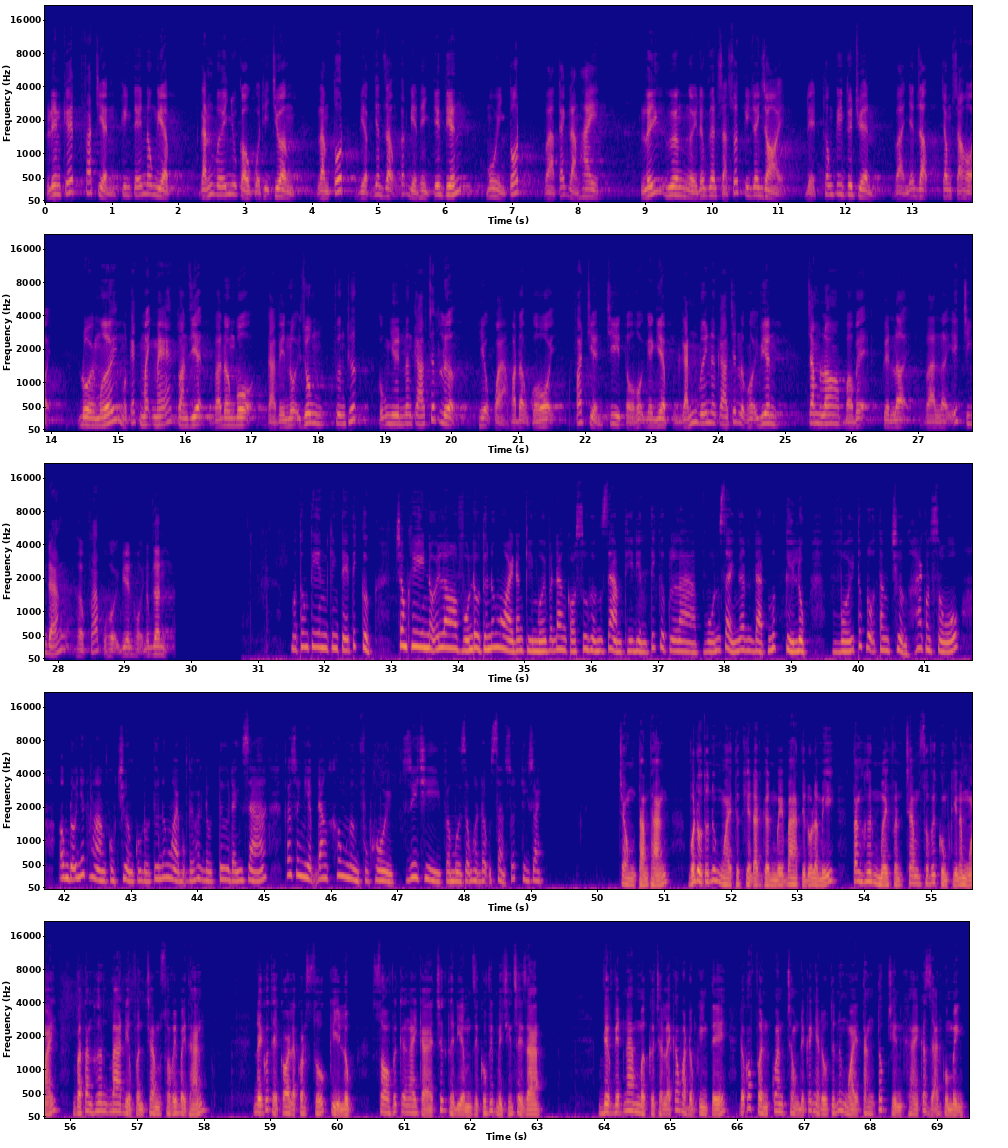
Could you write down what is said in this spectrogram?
liên kết phát triển kinh tế nông nghiệp gắn với nhu cầu của thị trường, làm tốt việc nhân rộng các điển hình tiên tiến, mô hình tốt và cách làm hay lấy gương người nông dân sản xuất kinh doanh giỏi để thông tin tuyên truyền và nhân rộng trong xã hội, đổi mới một cách mạnh mẽ, toàn diện và đồng bộ cả về nội dung, phương thức cũng như nâng cao chất lượng, hiệu quả hoạt động của hội, phát triển chi tổ hội nghề nghiệp gắn với nâng cao chất lượng hội viên, chăm lo bảo vệ quyền lợi và lợi ích chính đáng hợp pháp của hội viên hội nông dân. Một thông tin kinh tế tích cực, trong khi nỗi lo vốn đầu tư nước ngoài đăng ký mới vẫn đang có xu hướng giảm thì điểm tích cực là vốn giải ngân đạt mức kỷ lục với tốc độ tăng trưởng hai con số. Ông Đỗ Nhất Hoàng, Cục trưởng Cục Đầu tư nước ngoài Bộ Kế hoạch Đầu tư đánh giá các doanh nghiệp đang không ngừng phục hồi, duy trì và mở rộng hoạt động sản xuất kinh doanh. Trong 8 tháng, vốn đầu tư nước ngoài thực hiện đạt gần 13 tỷ đô la Mỹ, tăng hơn 10% so với cùng kỳ năm ngoái và tăng hơn 3 điểm phần trăm so với 7 tháng. Đây có thể coi là con số kỷ lục so với ngay cả trước thời điểm dịch COVID-19 xảy ra. Việc Việt Nam mở cửa trở lại các hoạt động kinh tế đã góp phần quan trọng để các nhà đầu tư nước ngoài tăng tốc triển khai các dự án của mình.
